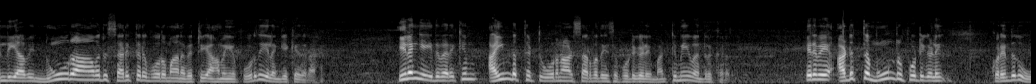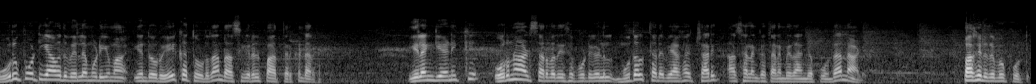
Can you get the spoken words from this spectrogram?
இந்தியாவின் நூறாவது சரித்திரபூர்வமான வெற்றியாக அமையப் போகிறது இலங்கைக்கு எதிராக. இலங்கை இதுவரைக்கும் ஐம்பத்தெட்டு ஒருநாள் சர்வதேச போட்டிகளை மட்டுமே வென்றிருக்கிறது எனவே அடுத்த மூன்று போட்டிகளை குறைந்தது ஒரு போட்டியாவது வெல்ல முடியுமா என்ற ஒரு ஏக்கத்தோடு தான் ரசிகர்கள் பார்த்திருக்கின்றார்கள். இலங்கை அணிக்கு ஒருநாள் சர்வதேச போட்டிகளில் முதல் தடவையாக சரித் அசலங்க தலைமை தாங்க போன்ற நாடு. பகலிரவு போட்டி.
